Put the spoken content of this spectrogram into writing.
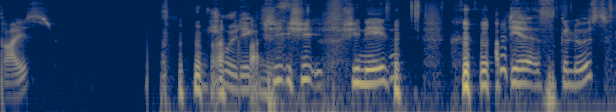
Reis. Entschuldigung. Chi Chi Chinesen? Habt ihr es gelöst?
